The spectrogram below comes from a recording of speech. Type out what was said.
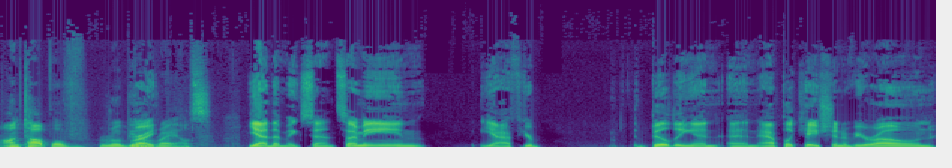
on top of Ruby right. on Rails. Yeah, that makes sense. I mean, yeah, if you're building an, an application of your own,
